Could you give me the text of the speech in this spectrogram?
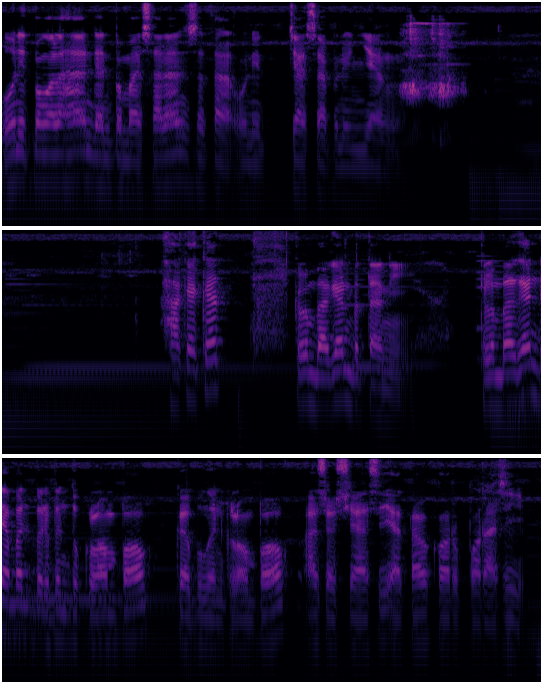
unit pengolahan dan pemasaran, serta unit jasa penunjang. Hakikat kelembagaan petani Kelembagaan dapat berbentuk kelompok, gabungan kelompok, asosiasi, atau korporasi.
